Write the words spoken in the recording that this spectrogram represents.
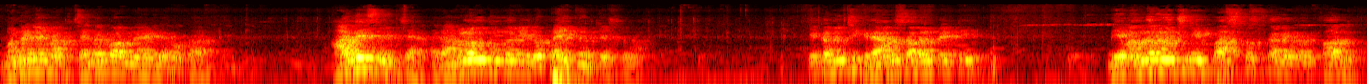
మొన్ననే మాకు చంద్రబాబు నాయుడు గారు ఒక ఆదేశం ఇచ్చారు. అది అమలవుతుందో లేదో ప్రయత్నం చేస్తున్నాం. ఇక నుంచి గ్రామ సభలు పెట్టి మేమందరం వచ్చి మీకు పాస్ పుస్తకాలు ఇవ్వడం కాదు.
